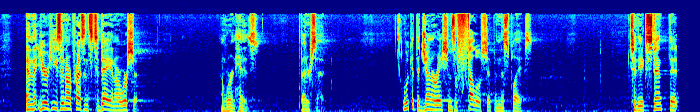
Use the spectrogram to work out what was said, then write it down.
and that He's in our presence today in our worship, and we're in His. Better said. Look at the generations of fellowship in this place. To the extent that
